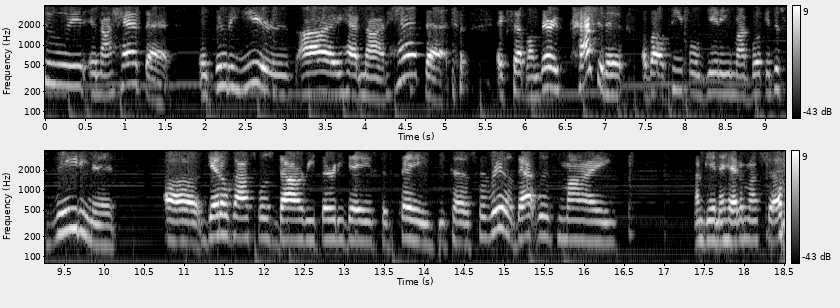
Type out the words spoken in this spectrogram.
to it and I had that. And through the years, I have not had that, except I'm very passionate about people getting my book and just reading it uh, Ghetto Gospels Diary 30 Days to Faith, because for real, that was my, I'm getting ahead of myself.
